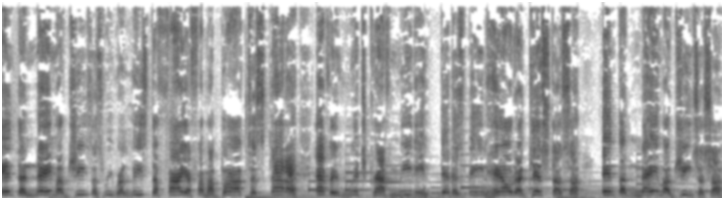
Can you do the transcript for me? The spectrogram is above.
in the name of Jesus. We release the fire from above to scatter every witchcraft meeting that is being held against us. Uh, in the name of Jesus. Uh,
